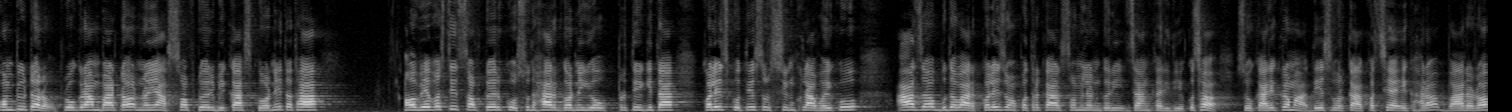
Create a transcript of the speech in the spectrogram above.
कम्प्युटर प्रोग्रामबाट नयाँ सफ्टवेयर विकास गर्ने तथा अव्यवस्थित सफ्टवेयरको सुधार गर्ने यो प्रतियोगिता कलेजको तेस्रो श्रृङ्खला भएको आज बुधबार कलेजमा पत्रकार सम्मेलन गरी जानकारी दिएको छ। सो कार्यक्रममा देशभरका कक्षा एघार बाह्र र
